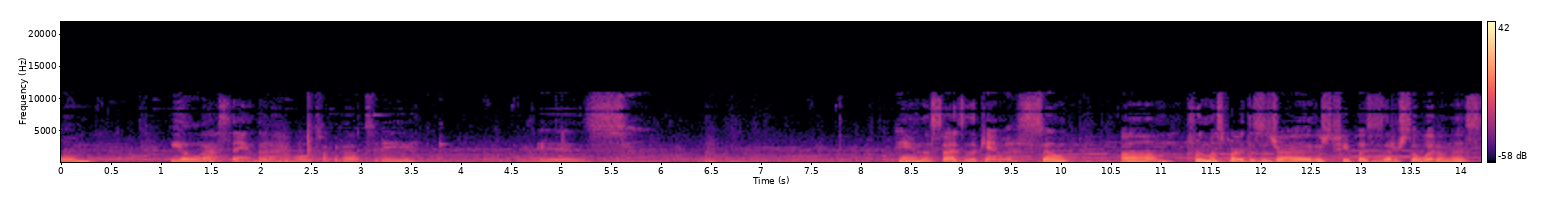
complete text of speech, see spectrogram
Um, the last thing that I will talk about today is painting the sides of the canvas. So, um, for the most part, this is dry. There's a few places that are still wet on this.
